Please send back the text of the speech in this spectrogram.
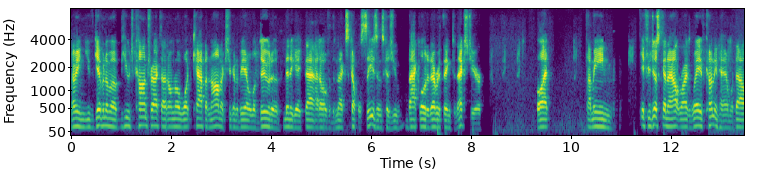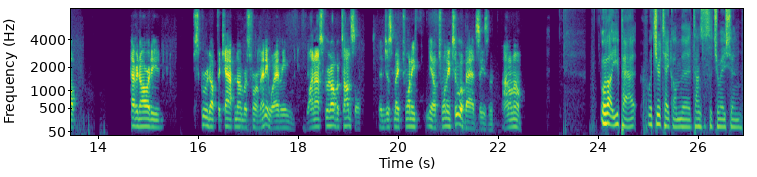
I mean, you've given him a huge contract. I don't know what caponomics you're going to be able to do to mitigate that over the next couple seasons because you backloaded everything to next year. But, I mean, if you're just going to outright waive Cunningham without having already screwed up the cap numbers for him anyway. I mean, why not screw it up with Tunsil and just make twenty, you know, twenty-two a bad season? I don't know. What about you, Pat? What's your take on the Tunsil situation?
